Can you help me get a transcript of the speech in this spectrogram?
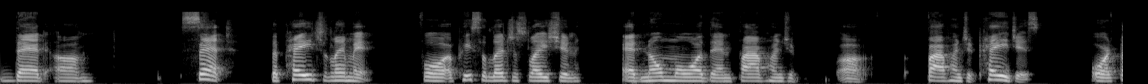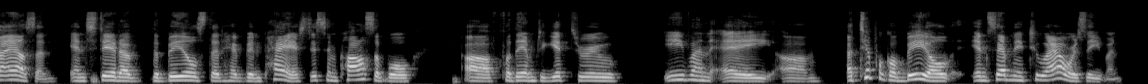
that um, set the page limit for a piece of legislation at no more than 500, uh, 500 pages or a thousand instead of the bills that have been passed. It's impossible uh, for them to get through even a um, a typical bill in 72 hours even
